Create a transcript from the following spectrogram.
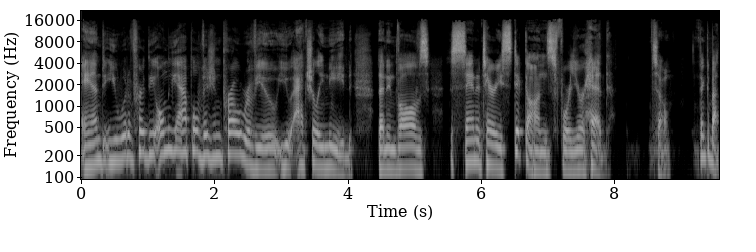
And you would have heard the only Apple Vision Pro review you actually need that involves sanitary stick ons for your head. So think about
